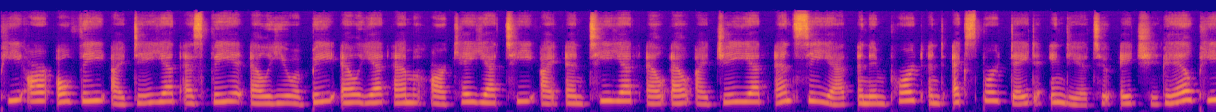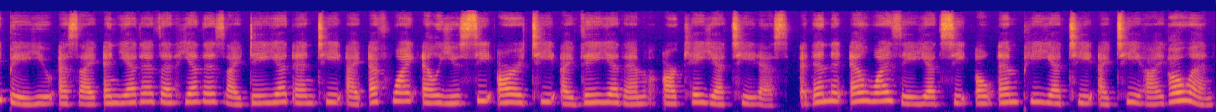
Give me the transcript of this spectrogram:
P R O V I D yet S V L U B L yet M R K yet T I N T yet L L I G yet N C yet and import and export data India to H A L P B U S I N yet that yet as I D yet N T I F Y L U C R T I V yet M R K yet T S at N L Y Z yet C O M P yet T I T I O N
